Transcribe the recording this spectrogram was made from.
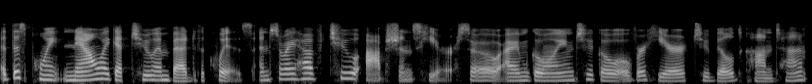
at this point, now I get to embed the quiz. And so I have two options here. So I'm going to go over here to build content.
